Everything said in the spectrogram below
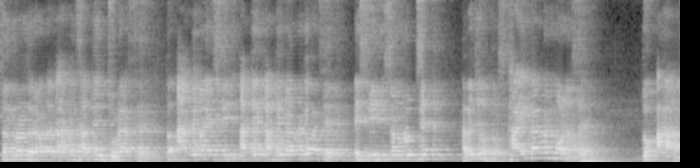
સમૃદ્ધ ધરાવતા કાર્બન સાથે જોડાશે. તો આગળમાં sp આ બે કાર્બન કેવા છે? Sp3 સમૃદ્ધ છે. હવે જો, સ્થાયી કાર્બન કોણ હશે? તો આ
